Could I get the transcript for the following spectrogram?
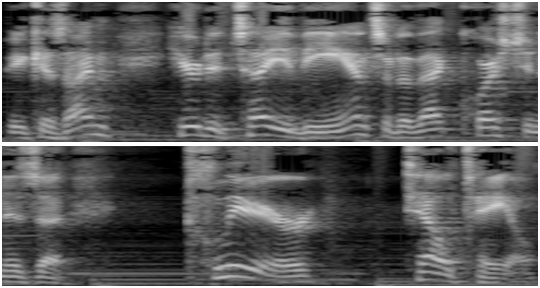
Because I'm here to tell you the answer to that question is a clear telltale.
